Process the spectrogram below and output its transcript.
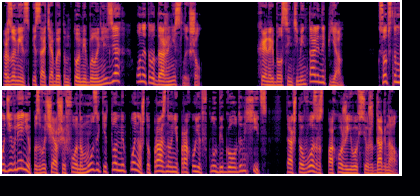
Разумеется, писать об этом Томми было нельзя, он этого даже не слышал. Хенри был сентиментален и пьян. К собственному удивлению, позвучавшей фоном музыки, Томми понял, что празднование проходит в клубе Golden Hits, так что возраст, похоже, его все же догнал.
